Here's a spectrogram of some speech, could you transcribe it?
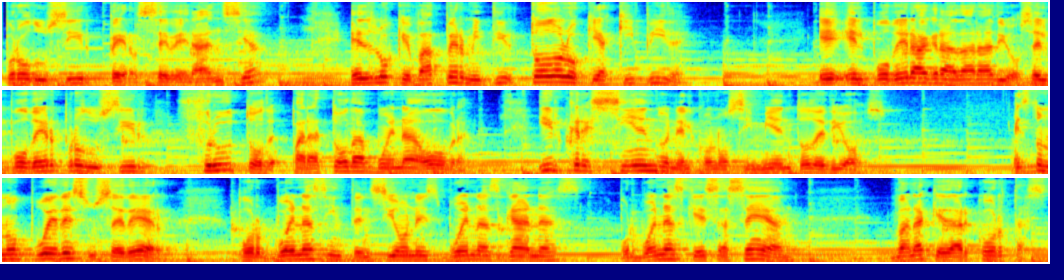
producir perseverancia, es lo que va a permitir todo lo que aquí pide. E, el poder agradar a Dios, el poder producir fruto para toda buena obra, ir creciendo en el conocimiento de Dios. Esto no puede suceder por buenas intenciones, buenas ganas, por buenas que esas sean, van a quedar cortas.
